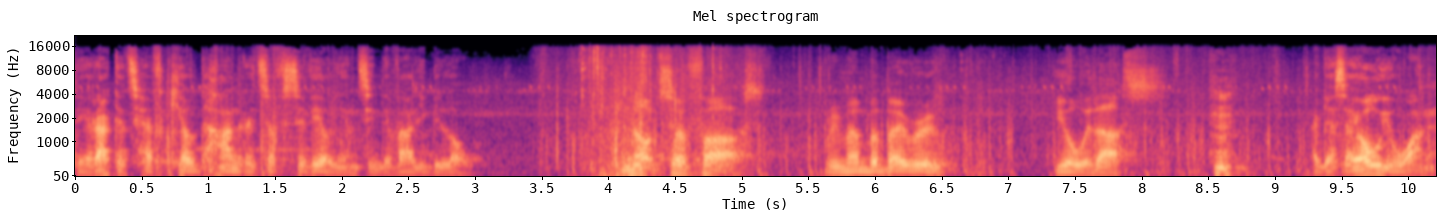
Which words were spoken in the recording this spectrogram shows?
The rockets have killed hundreds of civilians in the valley below. Not so fast. Remember Beirut? You're with us. I guess I owe you one.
